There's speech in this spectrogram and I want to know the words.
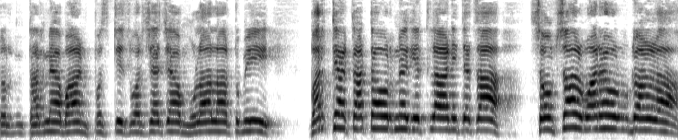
तरण्या बाण पस्तीस वर्षाच्या मुलाला तुम्ही भरत्या ताटावर न घेतला आणि त्याचा संसार वाऱ्यावर उडाळला.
